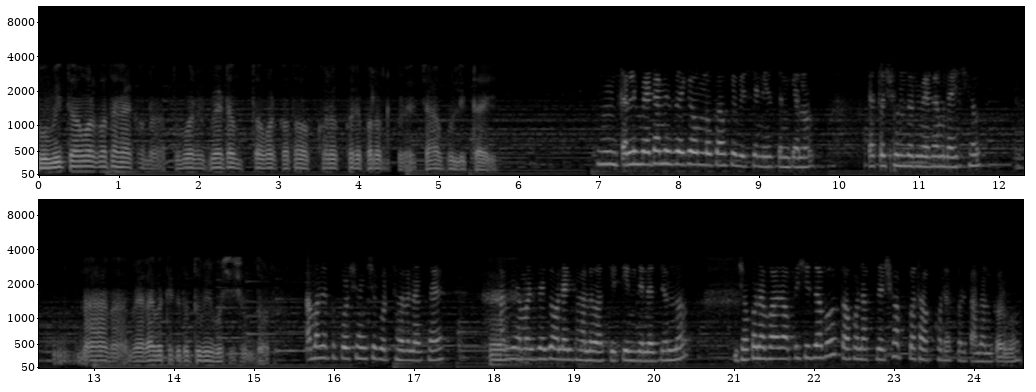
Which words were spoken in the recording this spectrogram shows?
তুমি তো আমার কথা রাখো না। তোমার ম্যাডাম তো আমার কথা অক্ষর অক্ষরে পালন করে যা বলি তাই। হুম তাহলে ম্যাডামের জায়গায় অন্য কাউকে বেছে নিয়েছেন কেন? এত সুন্দর ম্যাডাম রাইছেও না না ম্যাডামের থেকে তো তুমি বেশি সুন্দর। আমার এত প্রশংসা করতে হবে না স্যার। হ্যাঁ। আমি আমার জায়গায় অনেক ভালো আছি তিন দিনের জন্য। যখন আবার অফিসে যাব তখন আপনার সব কথা অক্ষর অক্ষরে পালন করব।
